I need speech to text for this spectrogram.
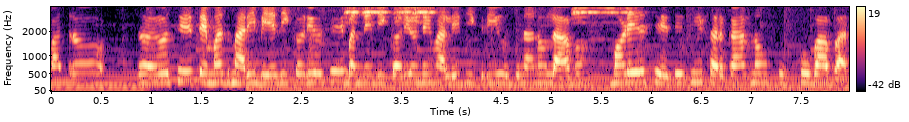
પાત્ર રહ્યો છે. તેમજ મારી બે દીકરીઓ છે, બંને દીકરીઓને વાલી દીકરી યોજનાનો લાભ મળેલ છે. તેથી સરકારનો ખૂબ ખૂબ આભાર.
